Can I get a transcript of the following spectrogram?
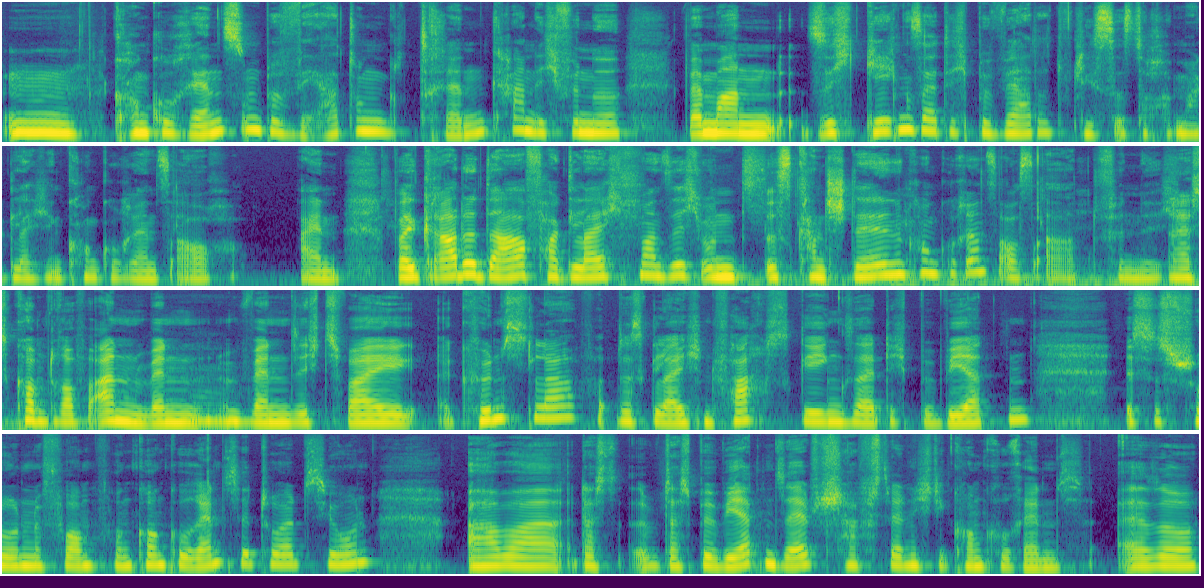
mh, Konkurrenz und Bewertung trennen kann. Ich finde, wenn man sich gegenseitig bewertet, fließt es doch immer gleich in Konkurrenz auch ein. Weil gerade da vergleicht man sich und es kann schnell in Konkurrenz ausarten, finde ich. Es kommt drauf an, wenn, wenn sich zwei Künstler des gleichen Fachs gegenseitig bewerten, ist es schon eine Form von Konkurrenzsituation. Aber das, das Bewerten selbst schafft ja nicht die Konkurrenz. Also,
